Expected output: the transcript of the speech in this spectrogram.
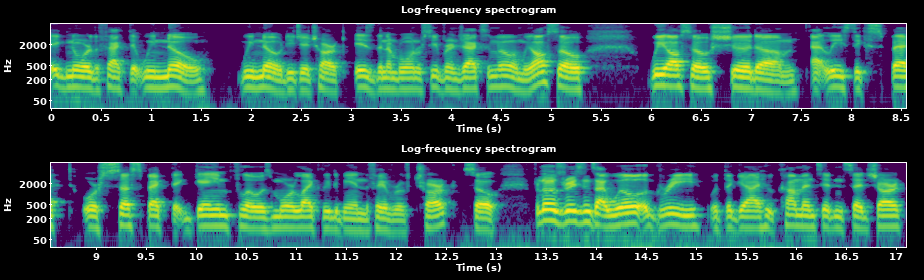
ignore the fact that we know we know DJ Chark is the number one receiver in Jacksonville, and we also we also should um, at least expect or suspect that game flow is more likely to be in the favor of Chark. So, for those reasons, I will agree with the guy who commented and said Chark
